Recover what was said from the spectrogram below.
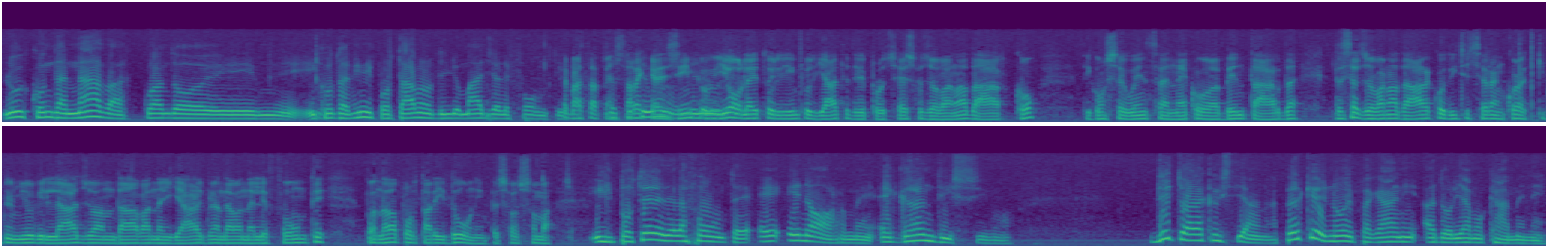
lui condannava quando i, i, contadini portavano degli omaggi alle fonti. E basta pensare che ad esempio io ho letto gli atti del processo Giovanna d'Arco, di conseguenza Neco ben tarda, la Giovanna d'Arco dice c'era ancora chi nel mio villaggio andava negli alberi, andava nelle fonti, poi andava a portare i doni, penso, insomma. Il potere della fonte è enorme, è grandissimo. Detto alla cristiana, perché noi pagani adoriamo Camene?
